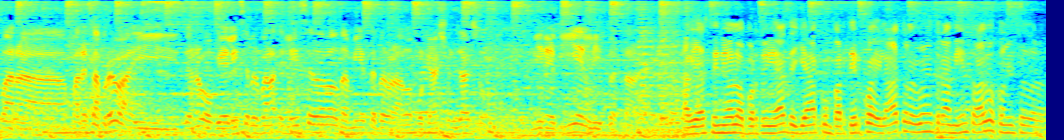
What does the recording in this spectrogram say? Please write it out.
para, para esa prueba y de nuevo que el Lince, el Dorado también esté preparado porque Action Jackson viene bien listo esta vez. ¿Habías tenido la oportunidad de ya compartir cuadrilátero, algún entrenamiento, algo con Lince Dorado?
